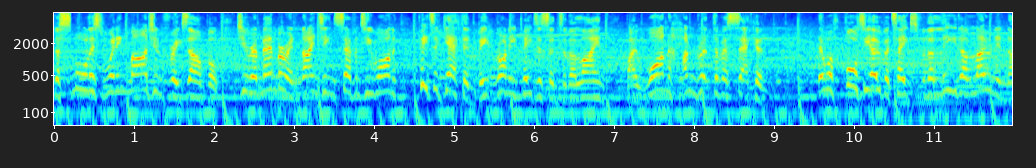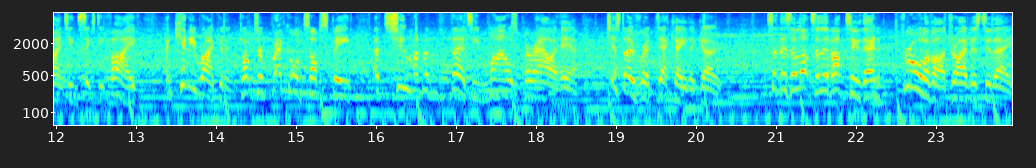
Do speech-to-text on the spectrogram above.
The smallest winning margin, for example. Do you remember in 1971, Peter Gethin beat Ronnie Peterson to the line by one hundredth of a second. There were 40 overtakes for the lead alone in 1965, and Kimi Raikkonen clocked a record top speed of 230 miles per hour here, just over a decade ago. So there's a lot to live up to then for all of our drivers today.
